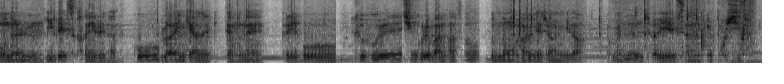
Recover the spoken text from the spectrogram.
오늘 EBS 강의를 다 듣고 온라인 계약을 했기 때문에 그리고 그 후에 친구를 만나서 운동을 할 예정입니다. 그러면은 저희 일상을 함께 보시죠.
